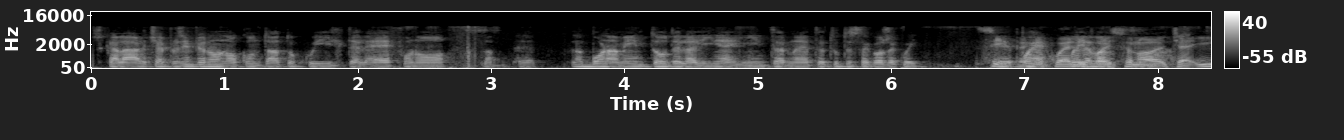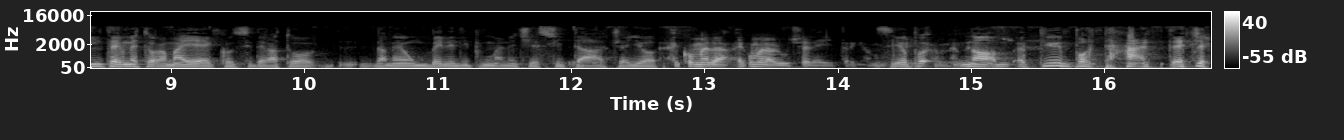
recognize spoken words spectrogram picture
scalare, cioè per esempio non ho contato qui il telefono, la, eh, l'abbonamento della linea internet, tutte queste cose qui. Sì, e perché poi, quelli poi sono, cioè, internet oramai è considerato da me un bene di prima necessità. Cioè io, è, come la, è, come la, luce elettrica. Se io, no, è più importante. Cioè,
